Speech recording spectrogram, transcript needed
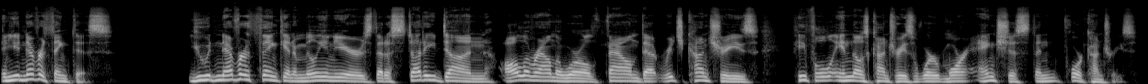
and you'd never think this. You would never think in a million years that a study done all around the world found that rich countries, people in those countries were more anxious than poor countries.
